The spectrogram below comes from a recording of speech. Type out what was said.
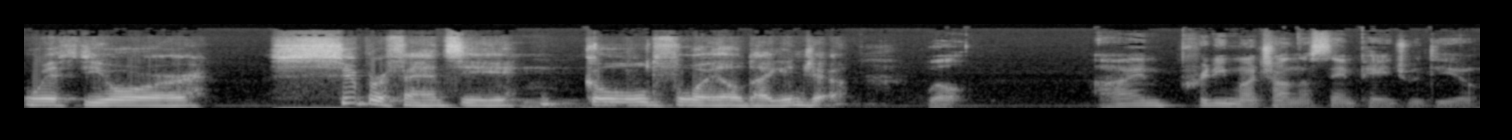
with your super fancy Hmm. gold foil Daiginjo? Well, I'm pretty much on the same page with you.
